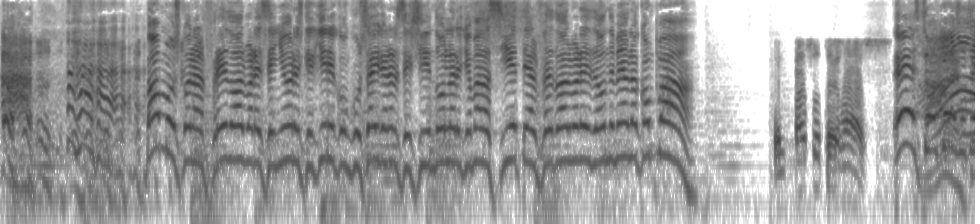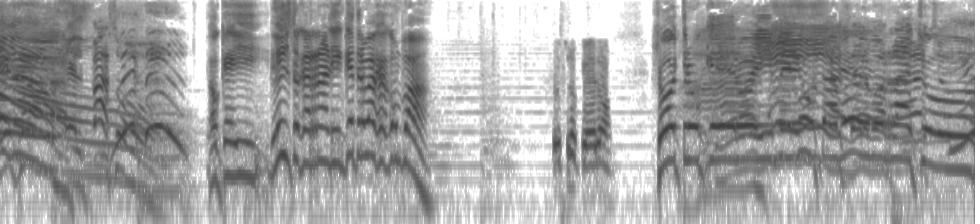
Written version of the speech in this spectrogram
Vamos con Alfredo Álvarez, señores, que quiere concursar y ganarse 100 dólares. Llamada 7, Alfredo Álvarez, ¿de dónde me habla, compa? El Paso, Texas. ¡Eso, vamos, Texas! ¡El paso! Ok, listo, carnal. ¿Y en qué trabaja, compa? Soy troquero. Soy truquero y me gusta ser borracho.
